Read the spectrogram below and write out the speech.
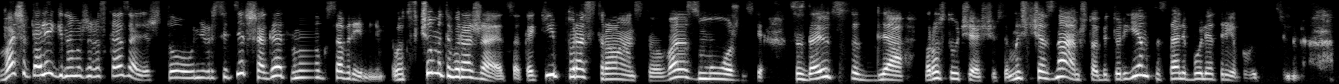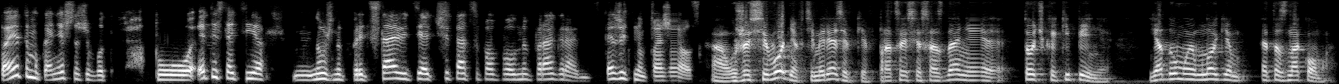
Ваши коллеги нам уже рассказали, что университет шагает много со временем. Вот в чем это выражается? Какие пространства, возможности создаются для роста учащихся? Мы сейчас знаем, что абитуриенты стали более требовательными. Поэтому, конечно же, вот по этой статье нужно представить и отчитаться по полной программе. Скажите нам, пожалуйста. А, уже сегодня в Тимирязевке в процессе создания точка кипения я думаю, многим это знакомо.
